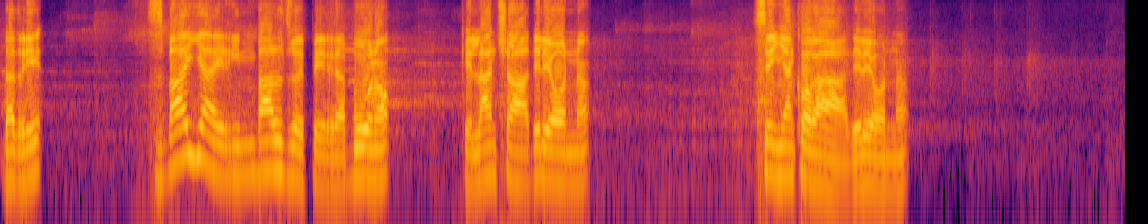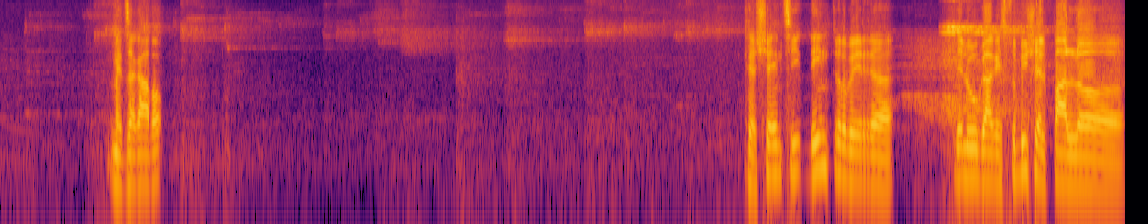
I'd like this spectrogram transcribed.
da 3 sbaglia e rimbalzo è per Buono che lancia De Leon. Segna ancora De Leon. Mezza capo. Crescenzi dentro per De Luca che subisce il fallo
